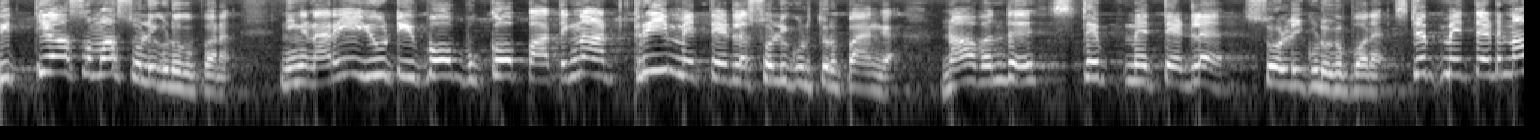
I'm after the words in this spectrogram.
வித்தியாசமாக சொல்லி கொடுக்க போகிறேன் நீங்கள் நிறைய யூடியூப்போ புக்கோ பார்த்தீங்கன்னா ட்ரீ மெத்தேடில் சொல்லி கொடுத்துருப்பாங்க. நான் வந்து ஸ்டெப் மெத்தேடில் சொல்லி கொடுக்க போகிறேன் ஸ்டெப் மெத்தேடுனா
